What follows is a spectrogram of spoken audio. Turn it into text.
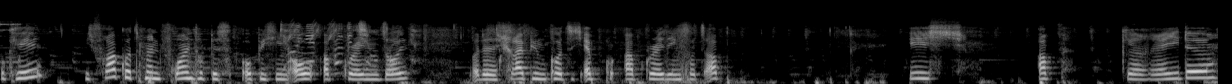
Okay. Ich frage kurz meinen Freund, ob, es, ob ich ihn auch upgraden soll. Oder ich schreibe ihm kurz, ich up upgrade ihn kurz ab. Ich upgrade,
